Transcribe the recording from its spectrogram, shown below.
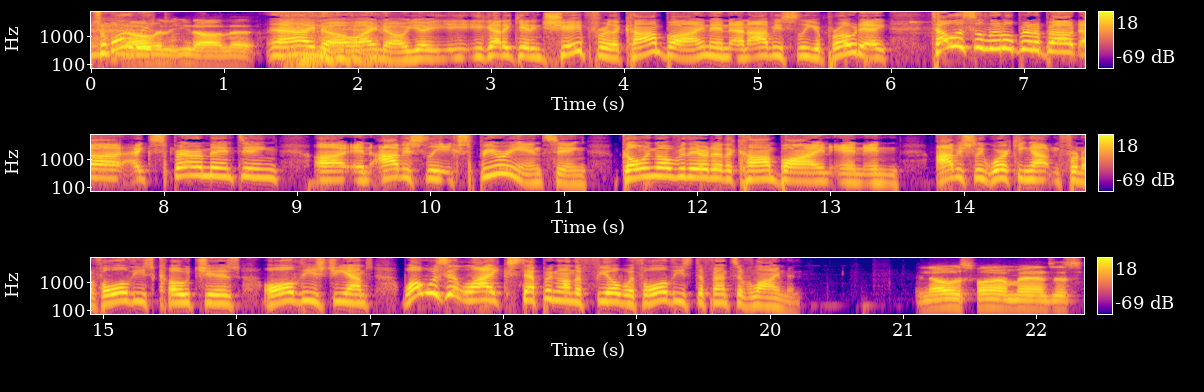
So do don't we? really eat all that. I know, I know. You you, you got to get in shape for the combine and, and obviously your pro day. Tell us a little bit about uh, experimenting uh, and obviously experiencing going over there to the combine and, and obviously working out in front of all these coaches, all these GMs. What was it like stepping on the field with all these defensive linemen? You know, it was fun, man. Just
